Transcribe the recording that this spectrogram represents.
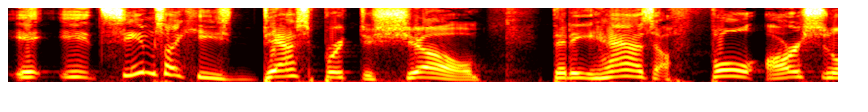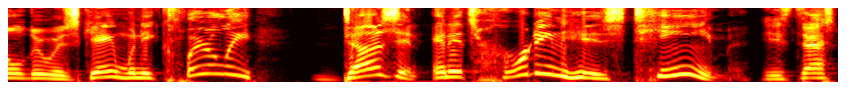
it, it seems like he's desperate to show that he has a full arsenal to his game when he clearly doesn't, and it's hurting his team. He's des-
